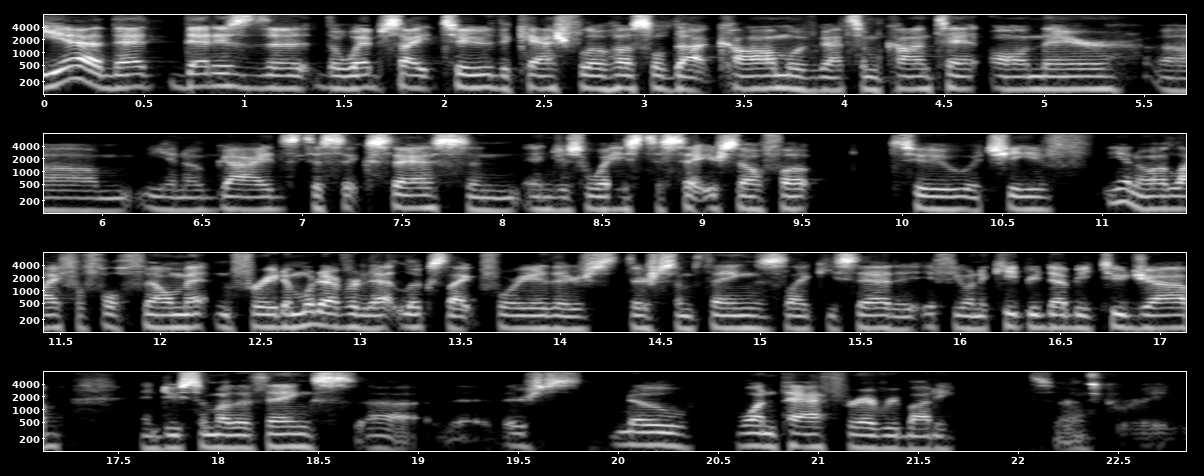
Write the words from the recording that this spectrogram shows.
Yeah, that that is the the website too, the cashflowhustle.com. We've got some content on there, um, you know, guides to success and and just ways to set yourself up to achieve, you know, a life of fulfillment and freedom, whatever that looks like for you. There's there's some things like you said, if you want to keep your W two job and do some other things, uh, there's no one path for everybody. So that's great.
